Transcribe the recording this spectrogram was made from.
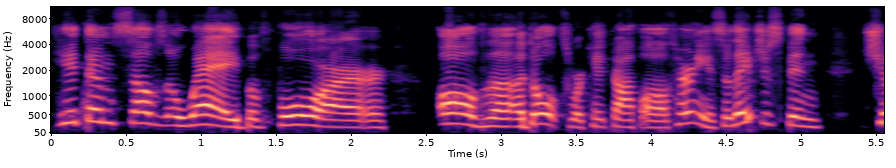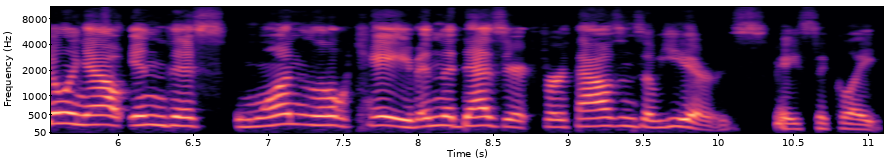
hid themselves away before all the adults were kicked off Alternia. So they've just been chilling out in this one little cave in the desert for thousands of years, basically.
